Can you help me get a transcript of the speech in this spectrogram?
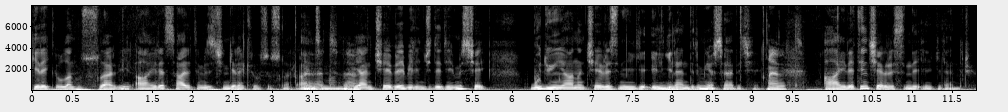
gerekli olan hususlar değil, ahiret saadetimiz için gerekli hususlar aynı Evet, zamanda. evet. Yani çevre bilinci dediğimiz şey bu dünyanın çevresini ilgi- ilgilendirmiyor sadece. Evet. Ahiretin çevresinde ilgilendiriyor.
